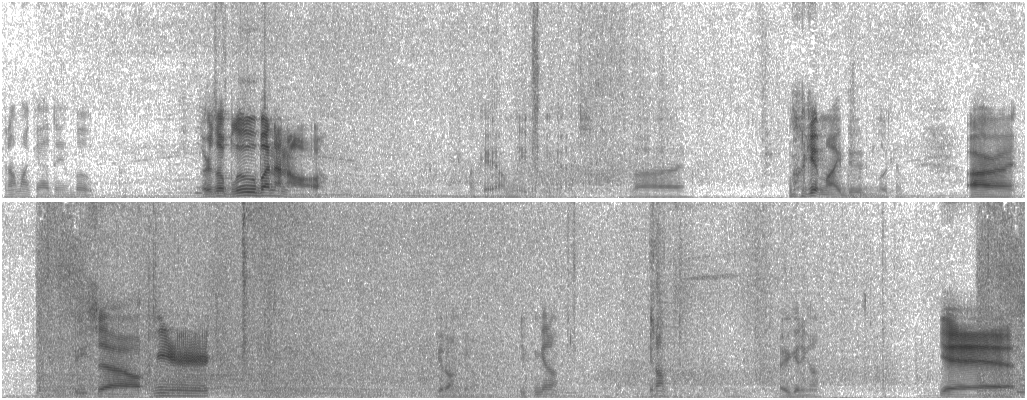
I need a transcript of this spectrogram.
Get on my goddamn boat. There's a blue banana. Okay, I'm leaving you guys. Bye. Look at my dude looking. Alright. Peace out. Get on, get on. You can get on. Get on. Are you getting on? Yeah.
